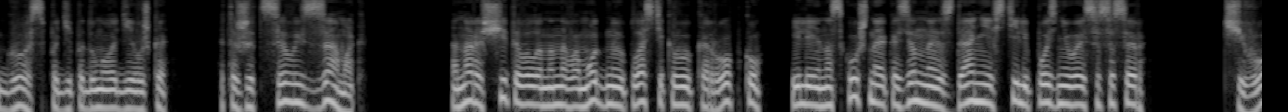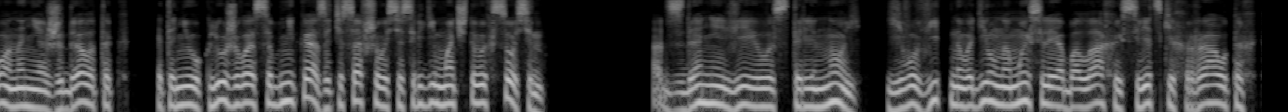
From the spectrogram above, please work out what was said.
«Господи», — подумала девушка, — «это же целый замок». Она рассчитывала на новомодную пластиковую коробку или на скучное казенное здание в стиле позднего СССР. Чего она не ожидала, так это неуклюжего особняка, затесавшегося среди мачтовых сосен. От здания веяло стариной, его вид наводил на мысли о балах и светских раутах.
